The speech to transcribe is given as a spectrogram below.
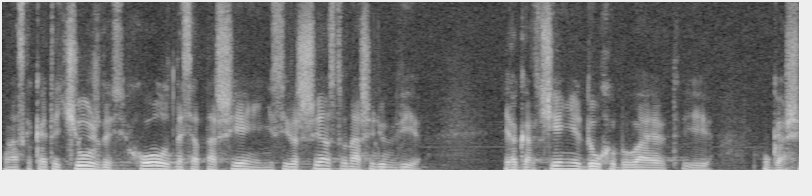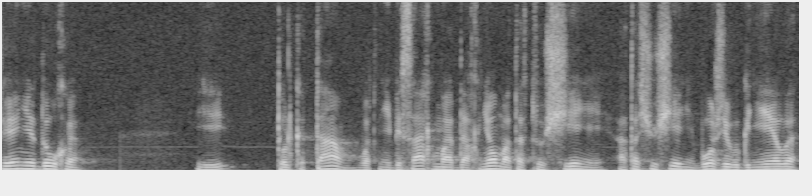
у нас какая-то чуждость, холодность отношений, несовершенство нашей любви – и огорчение духа бывают, и угошение духа. И только там, вот в небесах, мы отдохнем от ощущений, от ощущений Божьего гнева,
